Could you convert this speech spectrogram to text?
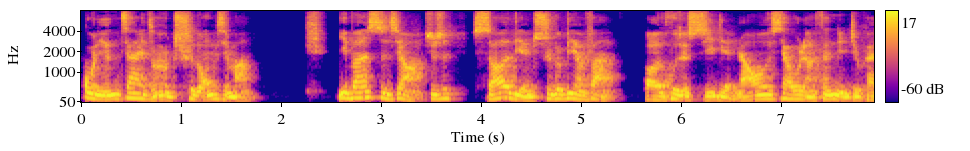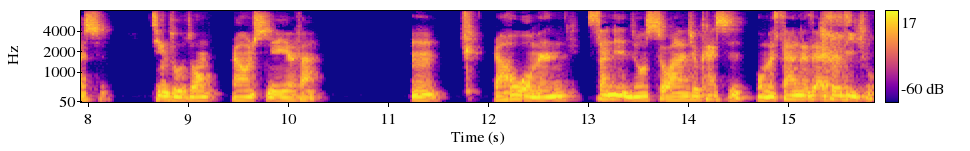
过年家里总有吃东西嘛。一般是这样，就是十二点吃个便饭，呃，或者十一点，然后下午两三点就开始敬祖宗，然后吃年夜饭。嗯，然后我们三点钟吃完了就开始，我们三个在斗地主，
